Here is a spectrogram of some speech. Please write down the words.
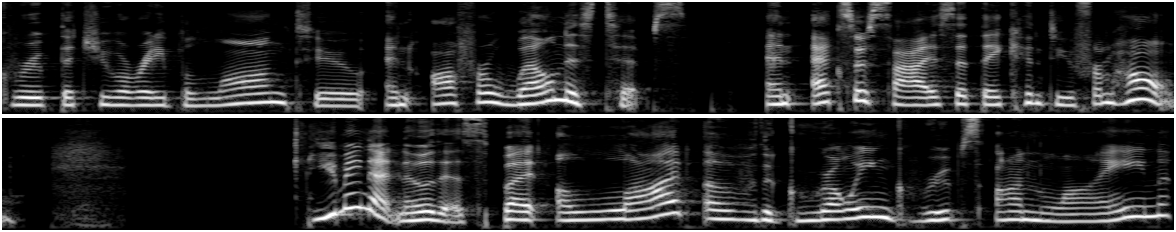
group that you already belong to and offer wellness tips and exercise that they can do from home. You may not know this, but a lot of the growing groups online,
